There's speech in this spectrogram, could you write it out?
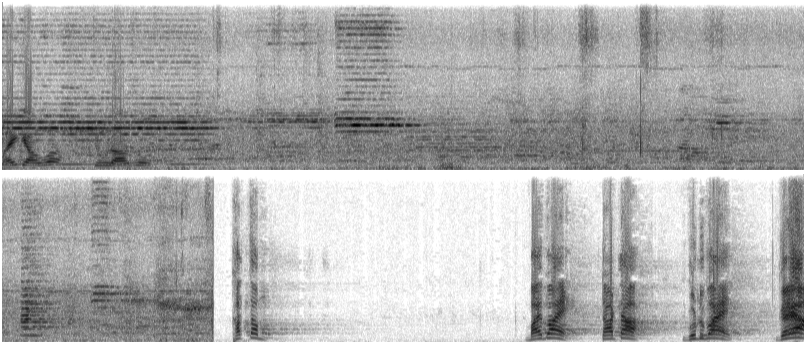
भाई क्या हुआ? क्यों उदास हो? खत्म। बाय बाय टाटा गुड बाय गया।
